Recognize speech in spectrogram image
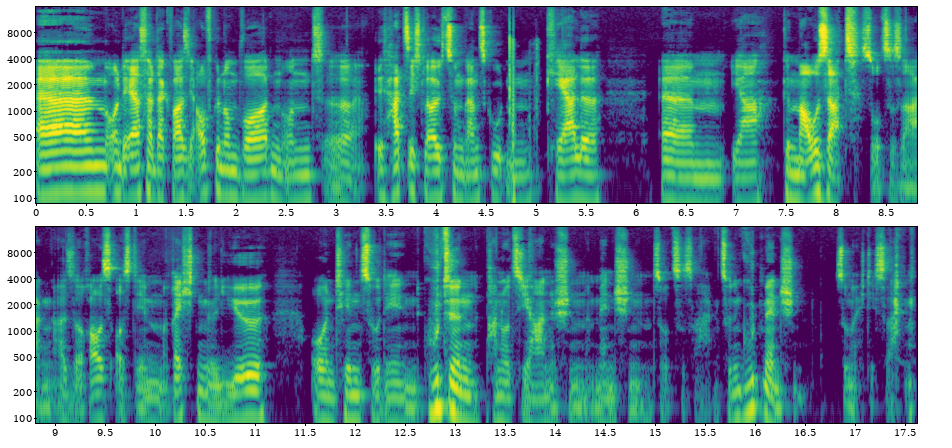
Ähm, und er ist halt da quasi aufgenommen worden und äh, hat sich, glaube ich, zum ganz guten Kerle ähm, ja, gemausert, sozusagen. Also raus aus dem rechten Milieu und hin zu den guten panozianischen Menschen sozusagen, zu den Gutmenschen, so möchte ich sagen.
